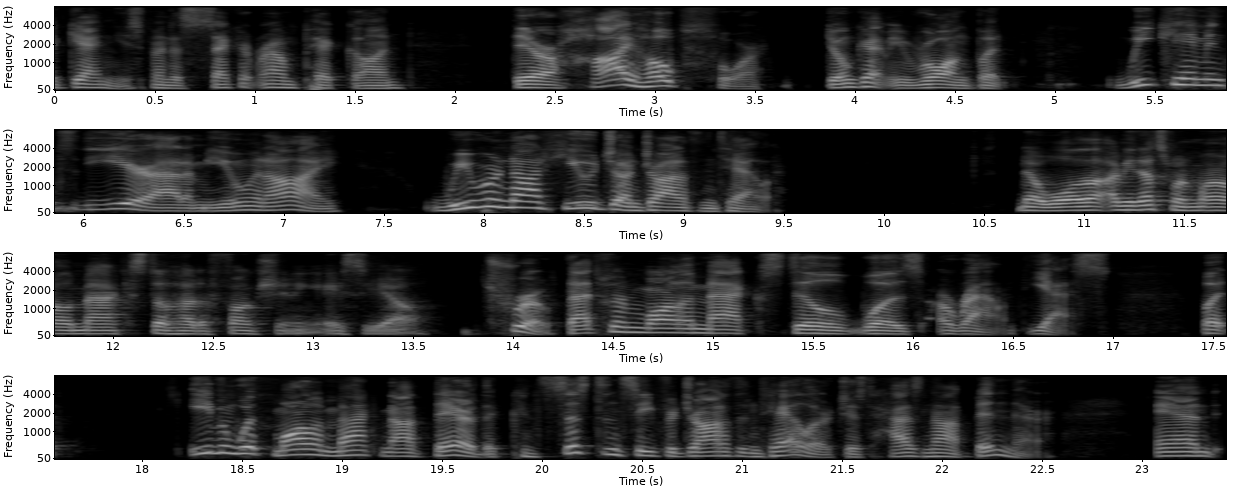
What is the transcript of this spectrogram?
again, you spend a second round pick on. There are high hopes for. Don't get me wrong, but we came into the year, Adam, you and I, we were not huge on Jonathan Taylor. No, well, I mean, that's when Marlon Mack still had a functioning ACL. True. That's when Marlon Mack still was around. Yes. But even with Marlon Mack not there, the consistency for Jonathan Taylor just has not been there. And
